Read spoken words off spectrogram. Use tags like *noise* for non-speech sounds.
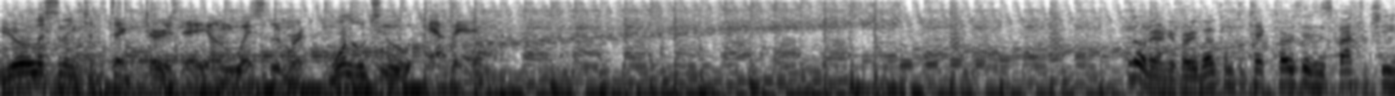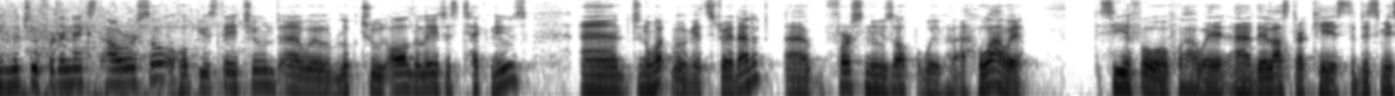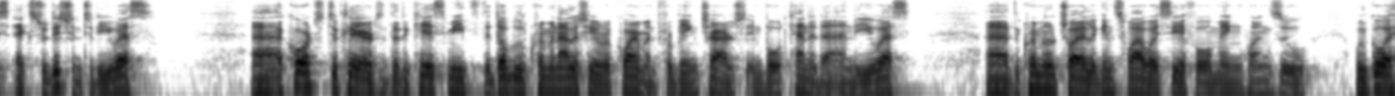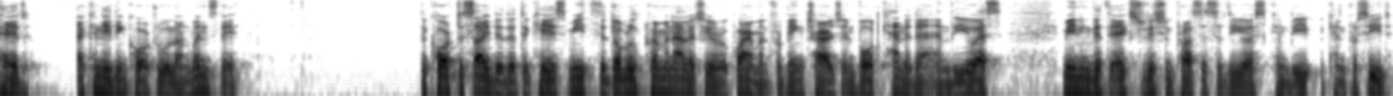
You're listening to Tech Thursday on West Limerick 102 FM. Hello there, and you're very welcome to Tech Thursday. This is Patrick Sheehan with you for the next hour or so. I hope you stay tuned. Uh, we'll look through all the latest tech news, and you know what? We'll get straight at it. Uh, first news up with uh, Huawei. The CFO of Huawei, uh, they lost their case to dismiss extradition to the US. Uh, a court declared that the case meets the double criminality requirement for being charged in both Canada and the US. Uh, the criminal trial against Huawei CFO Meng Wanzhou will go ahead, a Canadian court ruled on Wednesday. The court decided that the case meets the double criminality requirement for being charged in both Canada and the US, meaning that the extradition process of the US can be can proceed.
